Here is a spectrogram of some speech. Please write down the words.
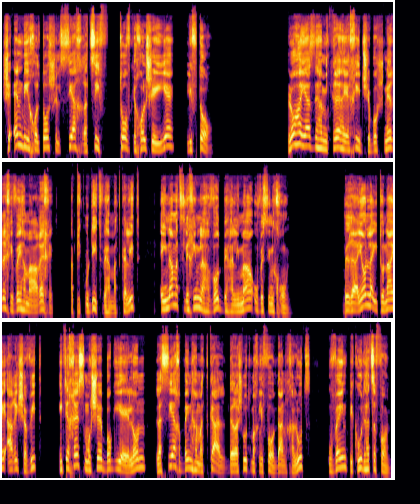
שאין ביכולתו של שיח רציף, טוב ככל שיהיה, לפתור. לא היה זה המקרה היחיד שבו שני רכיבי המערכת, הפיקודית והמטכ"לית, אינם מצליחים לעבוד בהלימה ובסנכרון. בריאיון לעיתונאי ארי שביט, התייחס משה בוגי יעלון לשיח בין המטכ"ל בראשות מחליפו דן חלוץ ובין פיקוד הצפון,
